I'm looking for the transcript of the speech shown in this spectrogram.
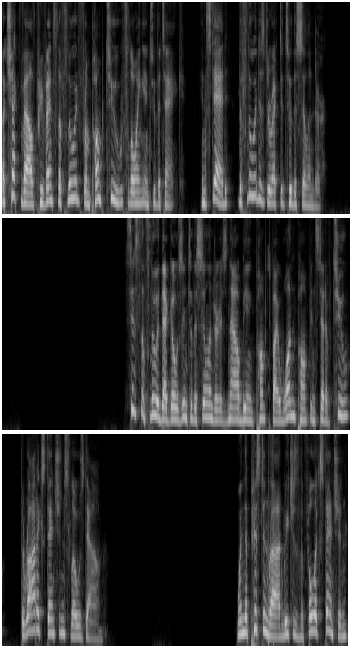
A check valve prevents the fluid from pump 2 flowing into the tank. Instead, the fluid is directed to the cylinder. Since the fluid that goes into the cylinder is now being pumped by one pump instead of two, the rod extension slows down. When the piston rod reaches the full extension,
